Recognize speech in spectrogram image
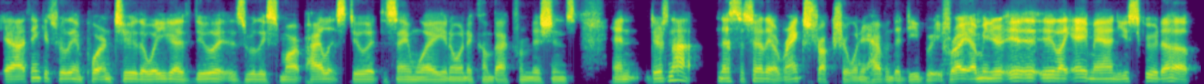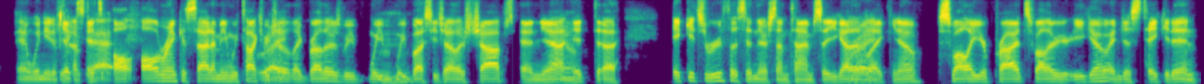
Yeah, I think it's really important too. The way you guys do it is really smart. Pilots do it the same way, you know, when they come back from missions. And there's not necessarily a rank structure when you're having the debrief, right? I mean, you're, you're like, hey, man, you screwed up and we need to fix yeah, that. It's all, all rank aside. I mean, we talk to right. each other like brothers. We we mm-hmm. we bust each other's chops, and yeah, yeah. it uh, it gets ruthless in there sometimes. So you got to right. like, you know, swallow your pride, swallow your ego and just take it in.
